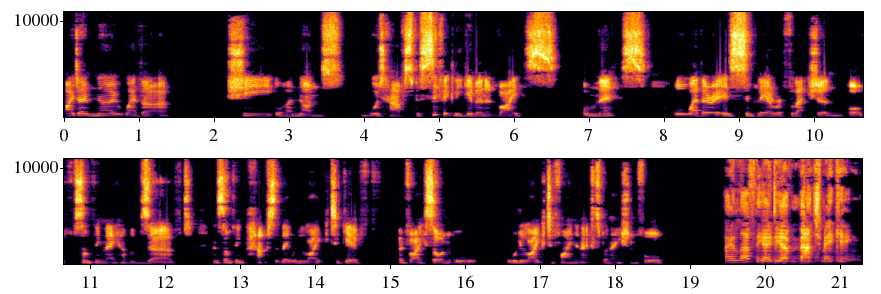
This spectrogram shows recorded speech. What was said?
I don't know whether she or her nuns would have specifically given advice on this or whether it is simply a reflection of something they have observed and something perhaps that they would like to give advice on or would like to find an explanation for. I love the idea of matchmaking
